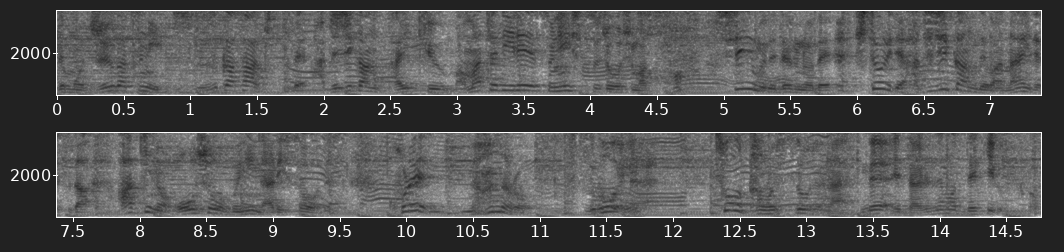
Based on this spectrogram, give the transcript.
でも10月に鈴鹿サーキットで8時間耐久ママチャリレースに出場します。チームで出るので1人で8時間ではないですが秋の大勝負になりそうです。これなんだろう？すごいね。超楽しそうじゃない？えね誰でもできるんですかこ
